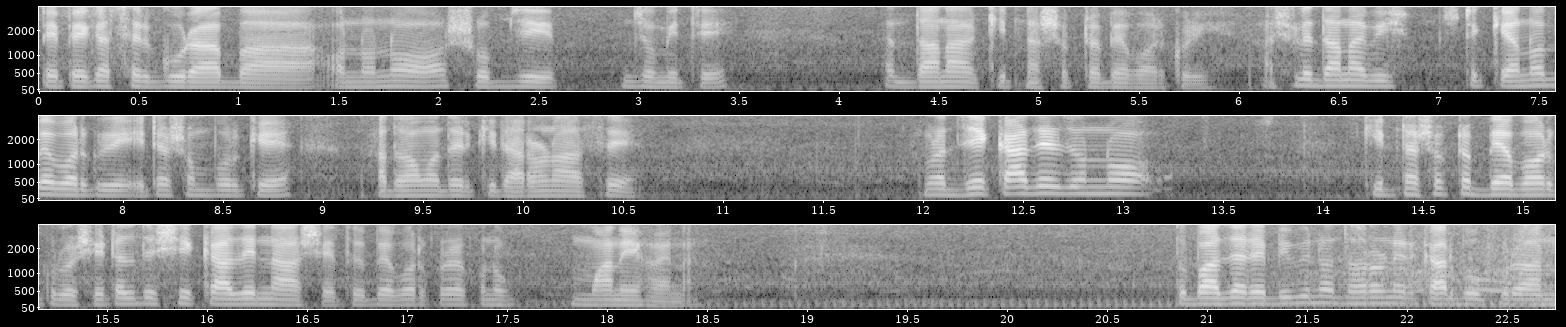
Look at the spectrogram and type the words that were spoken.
পেঁপে গাছের গুঁড়া বা অন্যান্য সবজি জমিতে দানা কীটনাশকটা ব্যবহার করি। আসলে দানা বিষটা কেন ব্যবহার করি এটা সম্পর্কে আদৌ আমাদের কি ধারণা আছে? আমরা যে কাজের জন্য কীটনাশকটা ব্যবহার করব, সেটা যদি সে কাজে না আসে, তো ব্যবহার করার কোনো মানে হয় না। তো বাজারে বিভিন্ন ধরনের কার্বোফুরান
